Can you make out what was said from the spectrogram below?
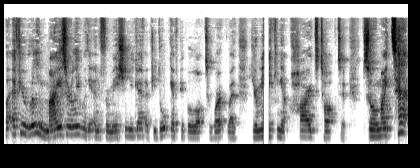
But if you're really miserly with the information you give, if you don't give people a lot to work with, you're making it hard to talk to. So my tip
